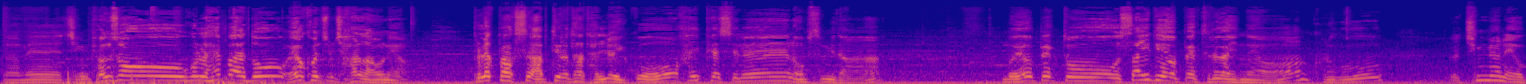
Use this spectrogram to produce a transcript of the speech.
그다음에 지금 변속을 해봐도 에어컨 지금 잘 나오네요. 블랙박스 앞뒤로 다 달려 있고 하이패스는 없습니다. 뭐 에어백도 사이드 에어백 들어가 있네요. 그리고 측면 에어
